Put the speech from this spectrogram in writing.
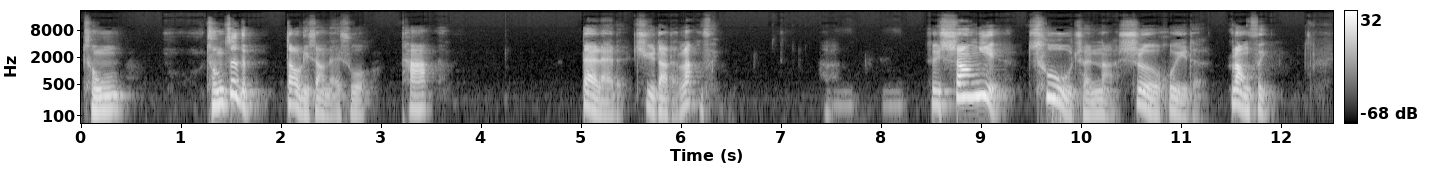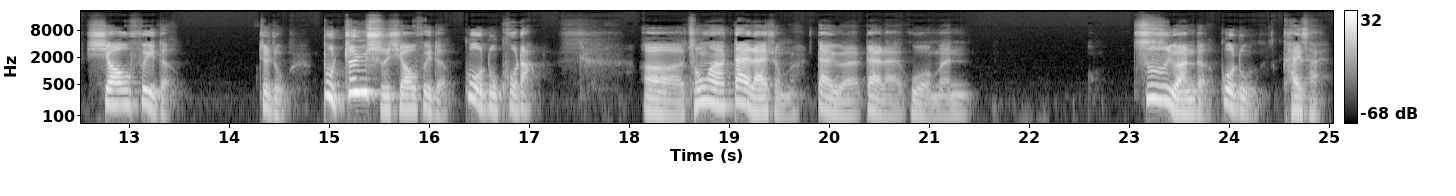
从从这个道理上来说，它带来的巨大的浪费啊，所以商业促成了社会的浪费，消费的这种不真实消费的过度扩大。呃，从而带来什么呢？带来带来我们资源的过度开采，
